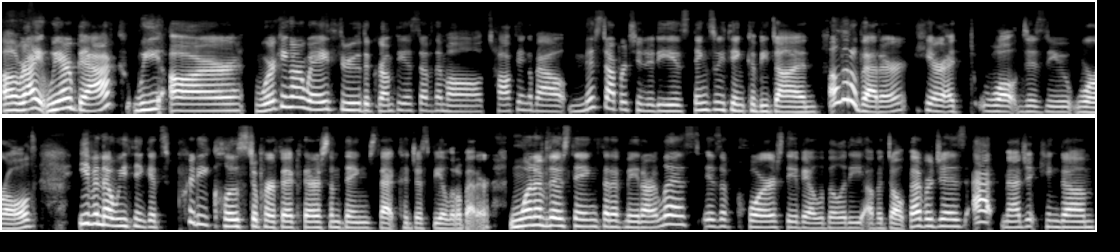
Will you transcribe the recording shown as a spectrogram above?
All right, we are back. We are working our way through the grumpiest of them all, talking about missed opportunities, things we think could be done a little better here at Walt Disney World. Even though we think it's pretty close to perfect, there are some things that could just be a little better. One of those things that have made our list is, of course, the availability of adult beverages at Magic Kingdom.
